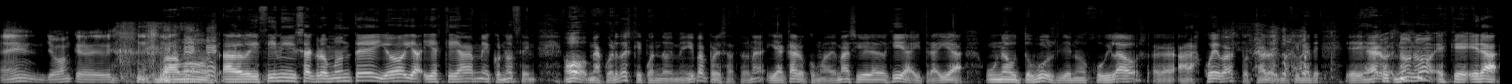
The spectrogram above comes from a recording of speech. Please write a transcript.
¿Eh, Joan? Que... Vamos, a Vicini y Sacromonte, yo y es que ya me conocen. Oh, me acuerdo es que cuando me iba por esa zona, y ya claro, como además yo era el guía y traía un autobús lleno de jubilados a, las cuevas, pues claro, imagínate. Eh, no, no, es que era,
